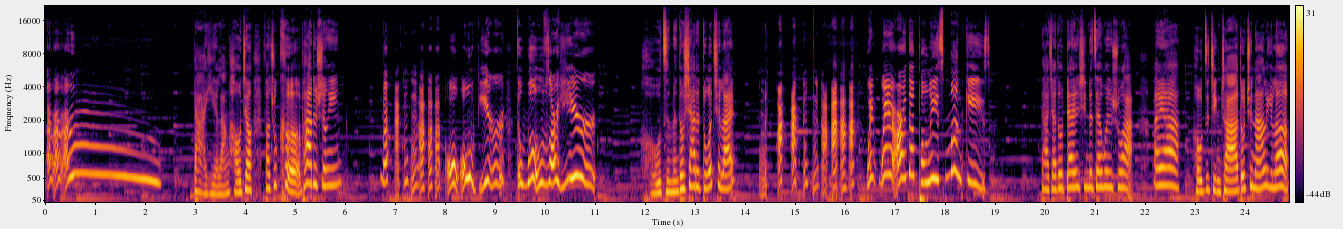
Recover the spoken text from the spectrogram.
嗷嗷嗷！大野狼嚎叫，发出可怕的声音。Oh, oh dear! The wolves are here! 猴子们都吓得躲起来。Where, where are the police monkeys? 大家都担心的在问说啊，哎呀，猴子警察都去哪里了？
